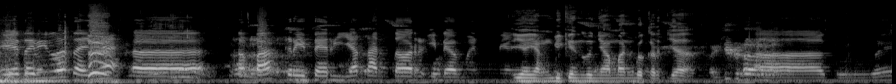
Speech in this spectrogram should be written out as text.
iya tadi lo tanya eh, apa kriteria kantor idaman yang Iya yang bikin lu nyaman bekerja. Eh, gue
